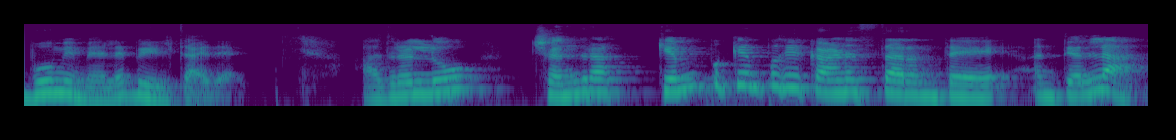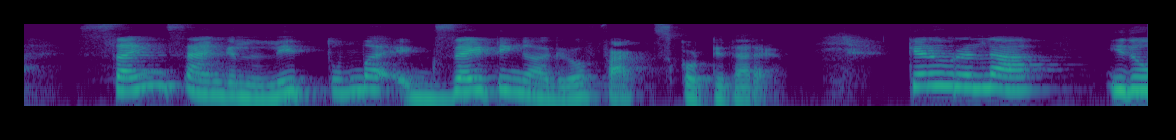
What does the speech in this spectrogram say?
ಭೂಮಿ ಮೇಲೆ ಬೀಳ್ತಾ ಇದೆ. ಅದರಲ್ಲೂ ಚಂದ್ರ ಕೆಂಪು ಕೆಂಪಗೆ ಕಾಣಿಸ್ತಾರಂತೆ ಅಂತೆಲ್ಲ ಸೈನ್ಸ್ ಆ್ಯಂಗಲಲ್ಲಿ ತುಂಬ ಎಕ್ಸೈಟಿಂಗ್ ಆಗಿರೋ ಫ್ಯಾಕ್ಟ್ಸ್ ಕೊಟ್ಟಿದ್ದಾರೆ. ಕೆಲವರೆಲ್ಲ ಇದು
